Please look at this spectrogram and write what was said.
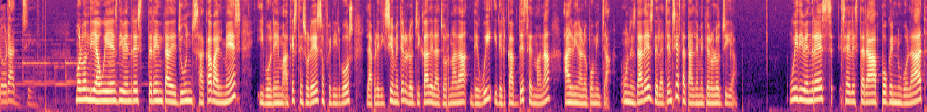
L'oratge. Molt bon dia, avui és divendres 30 de juny, s'acaba el mes i volem a aquestes hores oferir-vos la predicció meteorològica de la jornada d'avui i del cap de setmana al Vinalopó mitjà, unes dades de l'Agència Estatal de Meteorologia. Avui divendres cel estarà poc ennuvolat,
